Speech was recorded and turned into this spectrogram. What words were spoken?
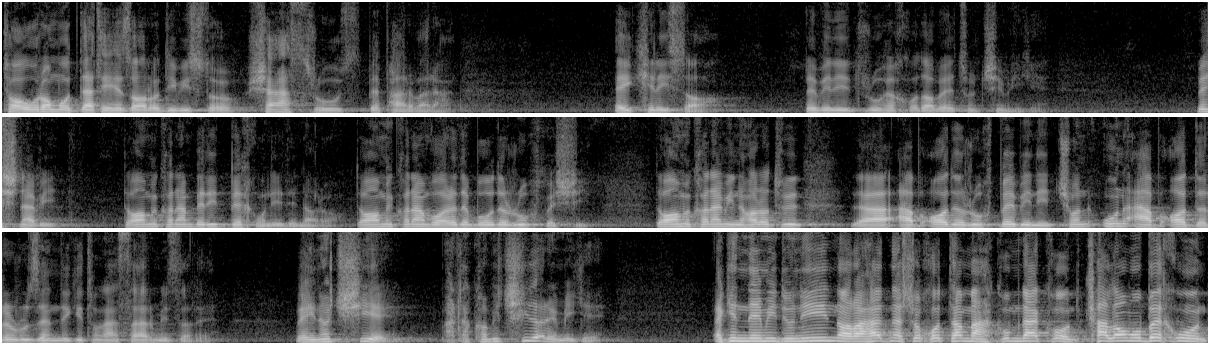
تا او را مدت 1260 روز بپرورند. ای کلیسا ببینید روح خدا بهتون چی میگه. بشنوید. دعا می‌کنم برید بخونید اینا رو. دعا می‌کنم وارد بود روح بشید. دعا می‌کنم اینها رو تو ابعاد روح ببینید چون اون ابعاد داره رو زندگیتون اثر می‌ذاره. و اینا چیه؟ بردکامی چی داره میگه؟ اگه نمی‌دونی ناراحت نشو خودت محکوم نکن. کلامو بخون.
